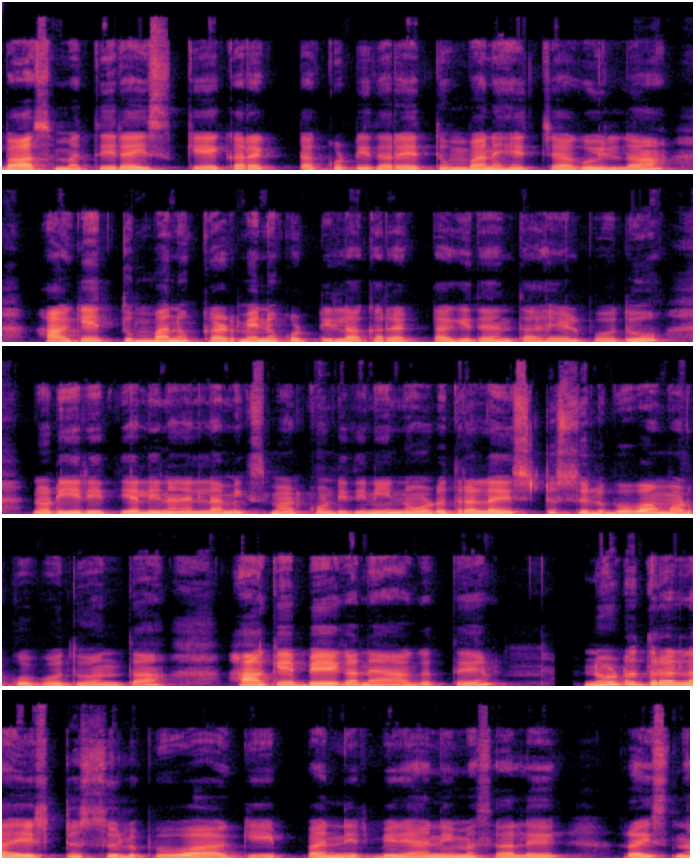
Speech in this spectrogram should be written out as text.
ಬಾಸುಮತಿ ರೈಸ್ಗೆ ಕರೆಕ್ಟಾಗಿ ಕೊಟ್ಟಿದ್ದಾರೆ. ತುಂಬಾ ಹೆಚ್ಚಾಗೂ ಇಲ್ಲ. ಹಾಗೆ ತುಂಬಾ ಕಡಿಮೆನೂ ಕೊಟ್ಟಿಲ್ಲ. ಕರೆಕ್ಟಾಗಿದೆ ಅಂತ ಹೇಳ್ಬೋದು. ನೋಡಿ ಈ ರೀತಿಯಲ್ಲಿ ನಾನೆಲ್ಲ ಮಿಕ್ಸ್ ಮಾಡ್ಕೊಂಡಿದ್ದೀನಿ. ನೋಡಿದ್ರಲ್ಲ ಎಷ್ಟು ಸುಲಭವಾಗಿ ಮಾಡ್ಕೋಬೋದು ಅಂತ. ಹಾಗೆ ಬೇಗನೆ ಆಗುತ್ತೆ. ನೋಡಿದ್ರಲ್ಲ ಎಷ್ಟು ಸುಲಭವಾಗಿ ಪನ್ನೀರ್ ಬಿರಿಯಾನಿ ಮಸಾಲೆ ರೈಸ್ನ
